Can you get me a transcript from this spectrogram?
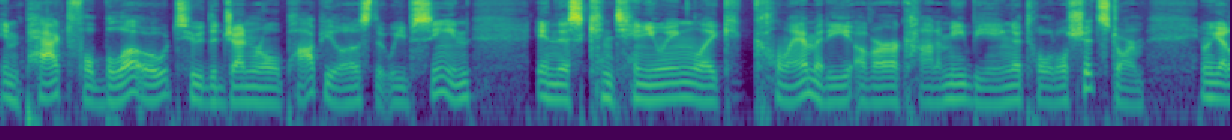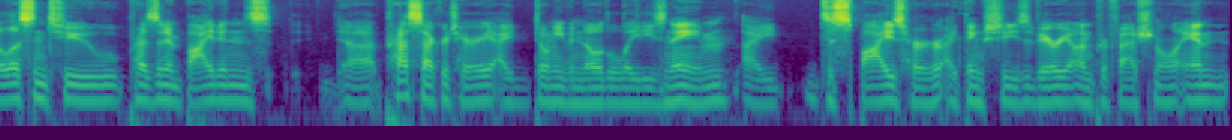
impactful blow to the general populace that we've seen in this continuing like calamity of our economy being a total shitstorm. And we got to listen to President Biden's uh, press secretary. I don't even know the lady's name. I despise her. I think she's very unprofessional and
